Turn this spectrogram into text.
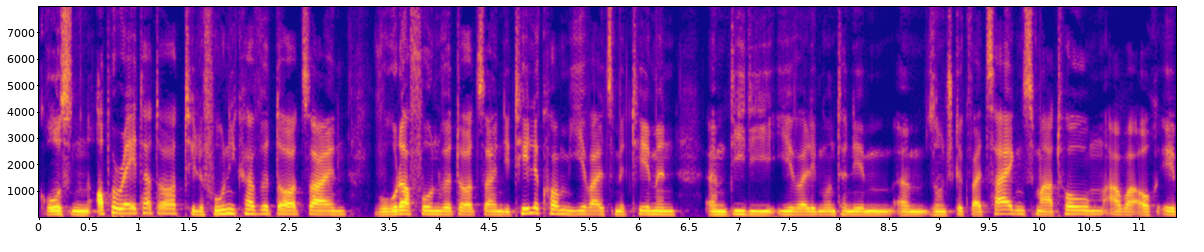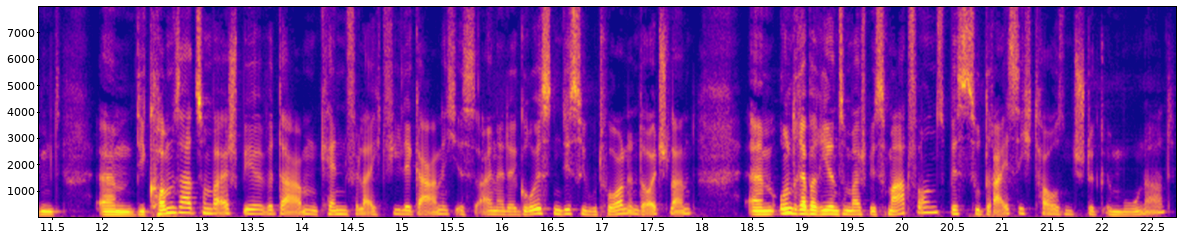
großen Operator dort. Telefonica wird dort sein, Vodafone wird dort sein, die Telekom jeweils mit Themen, ähm, die die jeweiligen Unternehmen ähm, so ein Stück weit zeigen. Smart Home, aber auch eben ähm, die Comsa zum Beispiel wird da haben, kennen vielleicht viele gar nicht, ist einer der größten Distributoren in Deutschland ähm, und reparieren zum Beispiel Smartphones bis zu 30.000 Stück im Monat.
